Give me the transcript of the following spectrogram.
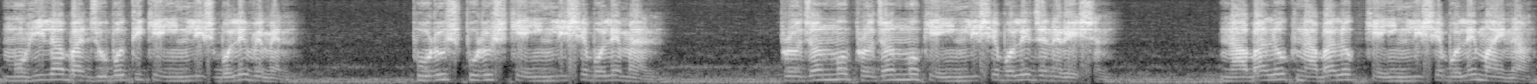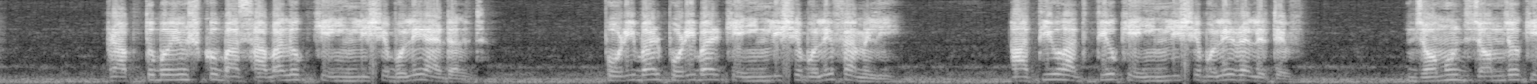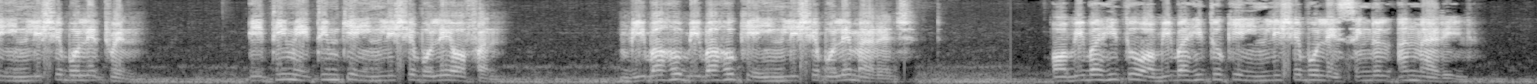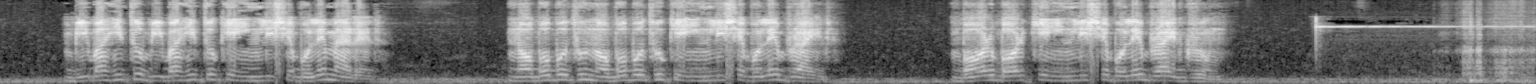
মহিলা বা যুবতীকে ইংলিশ বলে উইমেন, পুরুষ পুরুষকে ইংলিশে বলে ম্যান, প্রজন্ম প্রজন্মকে ইংলিশে বলে জেনারেশন, নাবালক নাবালককে ইংলিশে বলে মাইনা, প্রাপ্তবয়স্ক বা সাবালককে ইংলিশে বলে অ্যাডাল্ট, পরিবার পরিবারকে ইংলিশে বলে ফ্যামিলি। আত্মীয় আত্মীয়কে ইংলিশে বলে রিলেটিভ যমজ জমজকে ইংলিশে বলে টুইন এতিম এতিমকে ইংলিশে বলে অফান বিবাহ বিবাহকে ইংলিশে বলে ম্যারেজ অবিবাহিত অবিবাহিতকে ইংলিশে বলে সিঙ্গল আনম্যারিড বিবাহিত বিবাহিতকে ইংলিশে বলে ম্যারেড নববধূ নববধূকে ইংলিশে বলে ব্রাইড বর বরকে ইংলিশে বলে ব্রাইড গ্রুম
